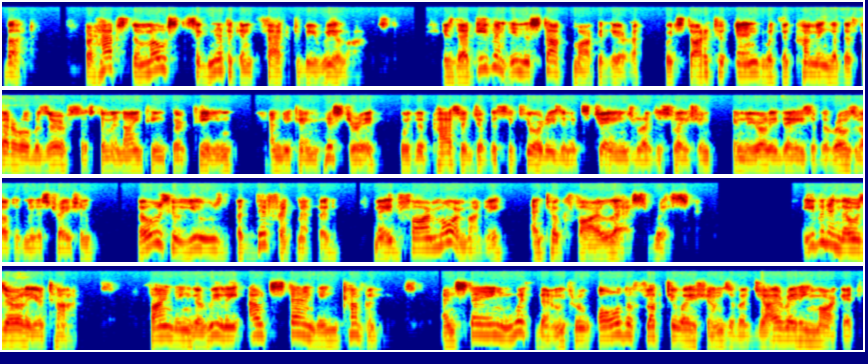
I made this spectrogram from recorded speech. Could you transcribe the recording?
But perhaps the most significant fact to be realized is that even in the stock market era, which started to end with the coming of the Federal Reserve System in 1913 and became history with the passage of the Securities and Exchange legislation in the early days of the Roosevelt administration, those who used a different method made far more money and took far less risk. Even in those earlier times, finding the really outstanding companies and staying with them through all the fluctuations of a gyrating market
